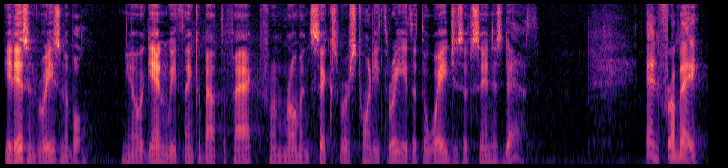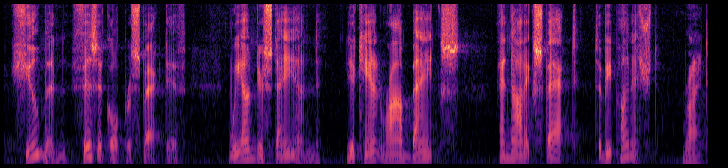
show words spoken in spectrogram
It isn't reasonable. You know, again, we think about the fact from Romans 6, verse 23, that the wages of sin is death. And from a human, physical perspective, we understand you can't rob banks and not expect to be punished. Right.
